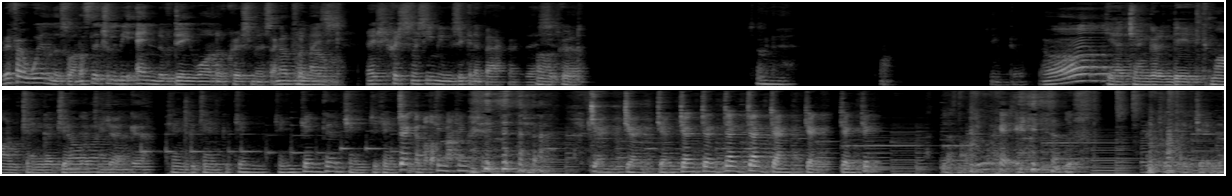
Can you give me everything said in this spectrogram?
But if I win this one, that's literally the end of day one of Christmas. I'm gonna put I know. nice, nice Christmassy music in the background. This Oh, good. So, Jingle. Oh! Yeah, Jenga indeed. Come on, Jenga, Jenga, No, Jenga. Jenga. Jenga, Jenga, Jenga, Jenga, Jenga, Jenga, Jenga, Jenga, Jenga, Jeng, jeng, jeng, jeng, jeng, jeng, jeng, jeng, jeng, jeng, jeng. That's not You okay? Yep. Just like Jenga.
